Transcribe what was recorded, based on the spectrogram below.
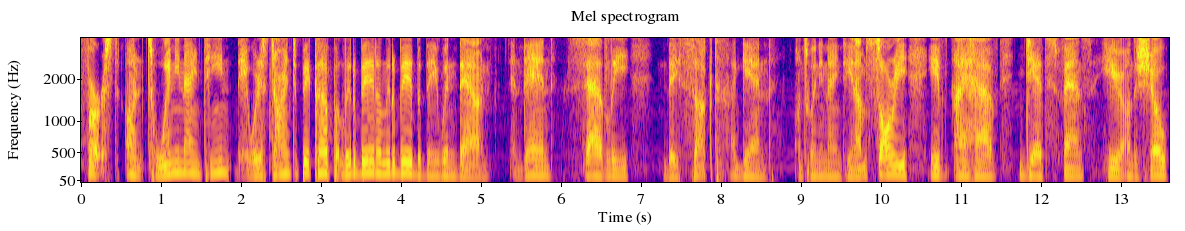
first. On 2019 they were starting to pick up a little bit a little bit but they went down. And then sadly they sucked again on 2019 i'm sorry if i have jets fans here on the show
